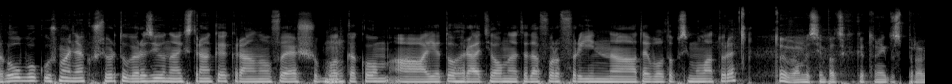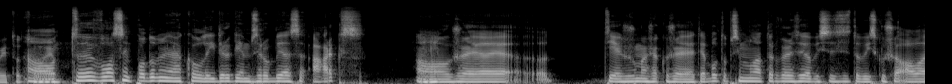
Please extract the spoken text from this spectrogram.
rulebook už má nejakú štvrtú verziu na ich stránke crownoflash.com a je to hrateľné teda for free na tabletop simulátore. To je veľmi sympatické, keď to niekto spraví toto. O, to je vlastne podobné ako Leader Games robia z Arx, o, Mhm. že tiež už máš akože tabletop simulátor verziu, aby si si to vyskúšal, ale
